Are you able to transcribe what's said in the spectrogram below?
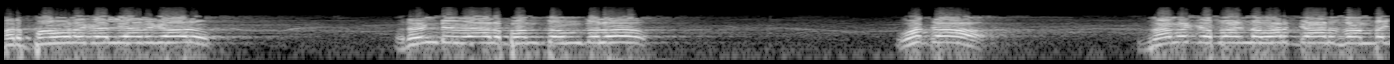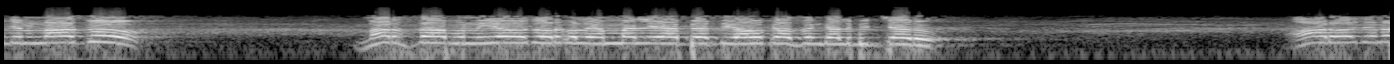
మరి పవన్ కళ్యాణ్ గారు రెండు వేల పంతొమ్మిదిలో ఒక వెనకబడిన వర్గానికి సంబంధించిన నాకు నర్సాపు నియోజకవర్గంలో ఎమ్మెల్యే అభ్యర్థికి అవకాశం కల్పించారు. ఆ రోజున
